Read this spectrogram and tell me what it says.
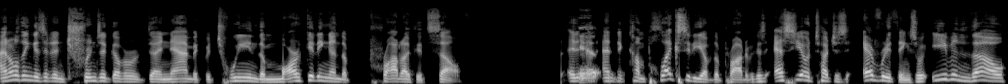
I don't think is an intrinsic of a dynamic between the marketing and the product itself. And, Yeah. and the complexity of the product because SEO touches everything. So even though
